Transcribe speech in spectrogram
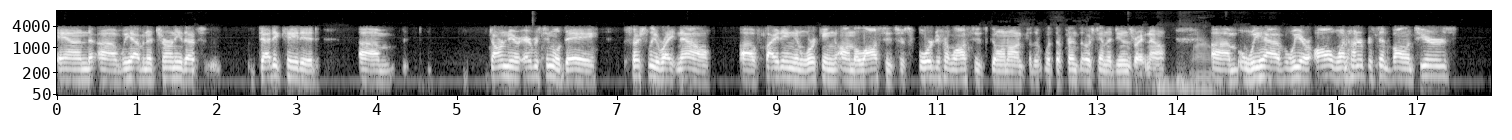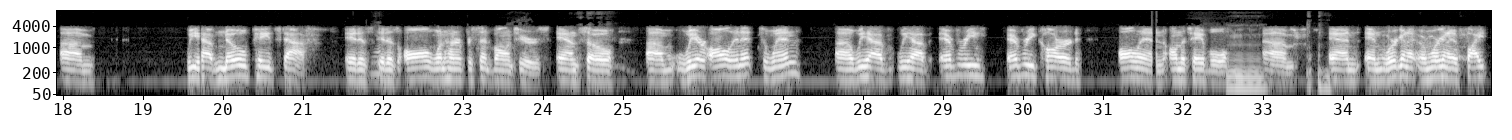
and uh, we have an attorney that's dedicated um, darn near every single day, especially right now, uh, fighting and working on the lawsuits. There's four different lawsuits going on for the, with the Friends of Oceano Dunes right now. Wow. Um, we have we are all 100% volunteers. Um, we have no paid staff. It is it is all 100% volunteers, and so um, we are all in it to win. Uh, we have we have every every card all in on the table, Mhm. um, and and we're gonna and we're gonna fight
